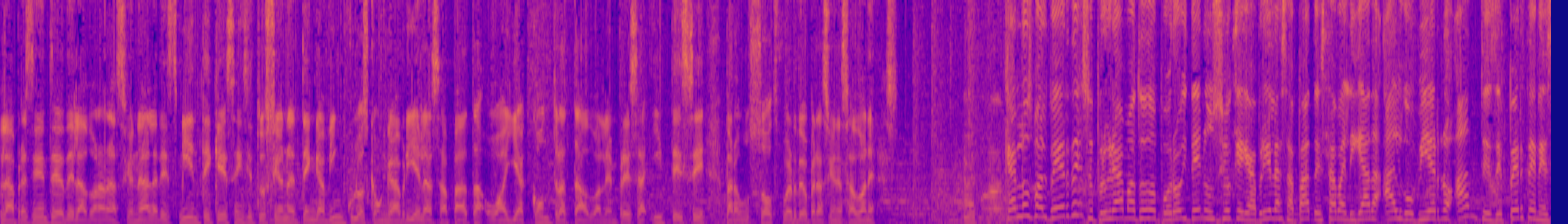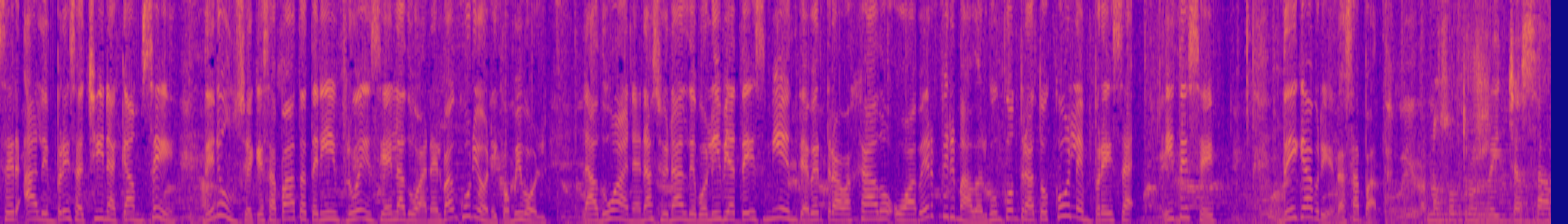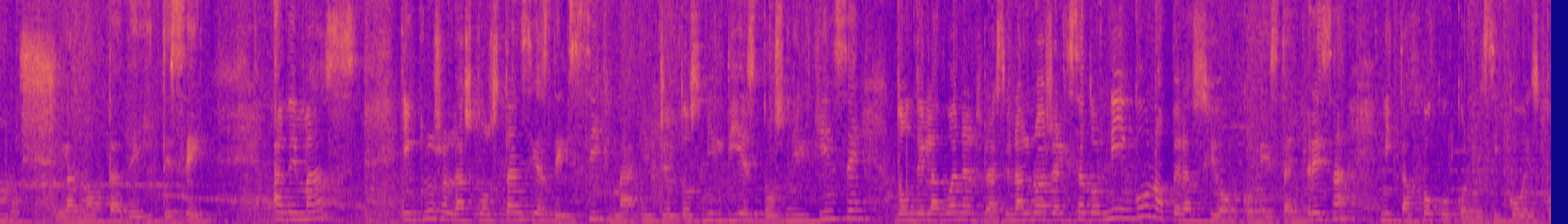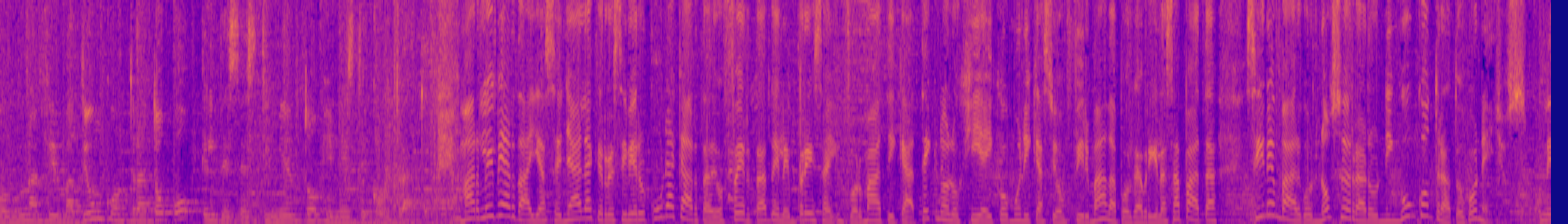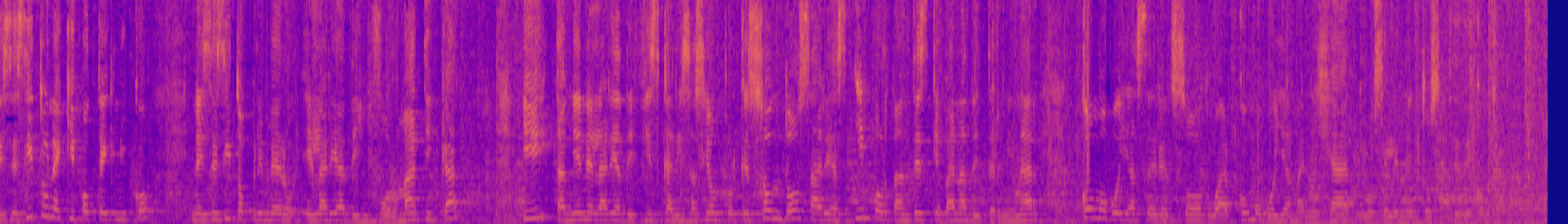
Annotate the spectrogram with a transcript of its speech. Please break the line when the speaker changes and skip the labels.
La presidenta de la aduana nacional desmiente que esa institución tenga vínculos con Gabriela Zapata o haya contratado a la empresa ITC para un software de operaciones aduaneras.
Carlos Valverde en su programa Todo por Hoy denunció que Gabriela Zapata estaba ligada al gobierno antes de pertenecer a la empresa china CAMC. Denuncia que Zapata tenía influencia en la aduana, el Banco Unión y Comibol. La aduana nacional de Bolivia desmiente haber trabajado o haber firmado algún contrato con la empresa ITC de Gabriela Zapata.
Nosotros rechazamos la nota de ITC. Además, incluso las constancias del SIGMA entre el 2010-2015, donde la aduana nacional no ha realizado ninguna operación con esta empresa, ni tampoco con el SICOES, con una firma de un contrato o el desestimiento en este contrato.
Marlene Ardaya señala que recibieron una carta de oferta de la empresa informática, tecnología y comunicación firmada por Gabriela Zapata, sin embargo no cerraron ningún contrato con ellos.
Necesito un equipo técnico, necesito primero el área de informática y también el área de fiscalización, porque son dos áreas importantes que van a determinar cómo voy a hacer el software, cómo voy a manejar los elementos de contrato.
